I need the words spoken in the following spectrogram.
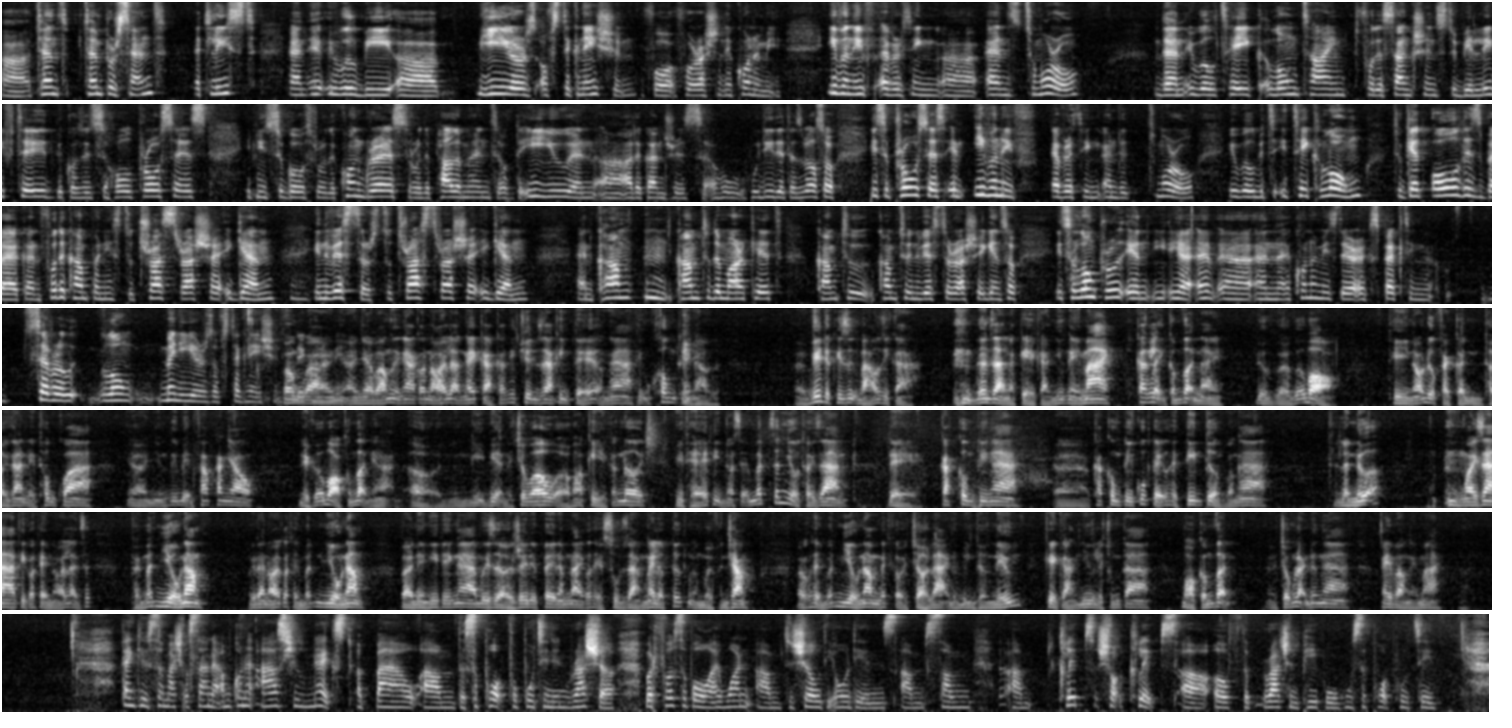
uh, 10 percent at least, and it, it, will be uh, years of stagnation for, for Russian economy. Even if everything uh, ends tomorrow, then it will take a long time for the sanctions to be lifted because it's a whole process. It needs to go through the Congress, through the Parliament of the EU and uh, other countries who, who did it as well. So it's a process, and even if everything ended tomorrow, it will be it take long to get all this back and for the companies to trust Russia again, mm. investors to trust Russia again, and come come to the market, come to come to invest in Russia again. So it's a long process, and yeah, uh, and economies they're expecting several long many years of stagnation. Vâng và nhà báo người Nga có nói là ngay cả các cái chuyên gia kinh tế ở Nga thì cũng không thể nào uh, viết được cái dự báo gì cả. Đơn giản là kể cả như ngày mai các lệnh cấm vận này được uh, gỡ bỏ thì nó được phải cần thời gian để thông qua uh, những cái biện pháp khác nhau để gỡ bỏ cấm vận chẳng hạn ở nghị viện ở châu Âu, ở Hoa Kỳ ở các nơi. Vì thế thì nó sẽ mất rất nhiều thời gian để các công ty Nga, Ờ, các công ty quốc tế có thể tin tưởng vào Nga lần nữa. Ngoài ra thì có thể nói là rất phải mất nhiều năm. Người ta nói có thể mất nhiều năm và nền kinh tế Nga bây giờ GDP năm nay có thể sụt giảm ngay lập tức là 10% và có thể mất nhiều năm mới trở lại được bình thường nếu kể cả như là chúng ta bỏ cấm vận ờ, chống lại nước Nga ngay vào ngày mai. Thank you so much, Osana. I'm going to ask you next about um, the support for Putin in Russia. But first of all, I want um, to show the audience um, some um, clips, short clips uh, of the Russian people who support Putin.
